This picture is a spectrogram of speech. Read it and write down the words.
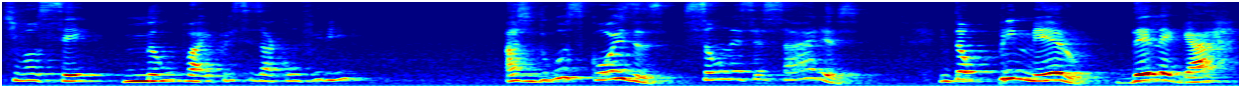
que você não vai precisar conferir. As duas coisas são necessárias. Então, primeiro, delegar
